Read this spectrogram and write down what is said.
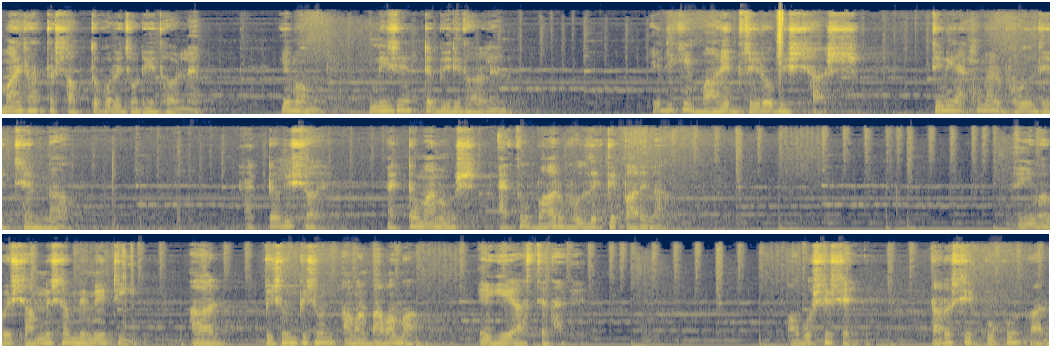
মায়ের হাতটা শক্ত করে জড়িয়ে ধরলেন এবং নিজে একটা বিড়ি ধরালেন। এদিকে মায়ের দৃঢ় বিশ্বাস, তিনি এখন আর ভুল দেখছেন না। একটা বিষয়, একটা মানুষ এতবার ভুল দেখতে পারে না। এইভাবে সামনে সামনে মেয়েটি আর পিছন পিছন আমার বাবা মা এগিয়ে আসতে থাকে। অবশেষে তারা সেই পুকুর পার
